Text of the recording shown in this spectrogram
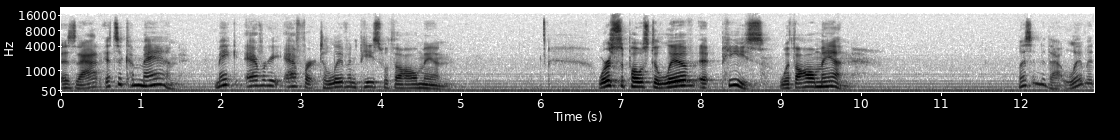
as that? It's a command. Make every effort to live in peace with all men. We're supposed to live at peace with all men. Listen to that. Live it.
